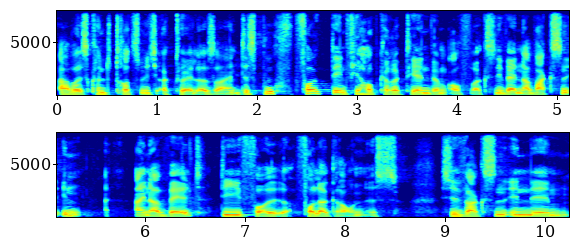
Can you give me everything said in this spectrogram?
Aber es könnte trotzdem nicht aktueller sein. Das Buch folgt den vier Hauptcharakteren beim Aufwachsen. Die werden erwachsen in einer Welt, die voll, voller Grauen ist. Sie wachsen in, dem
